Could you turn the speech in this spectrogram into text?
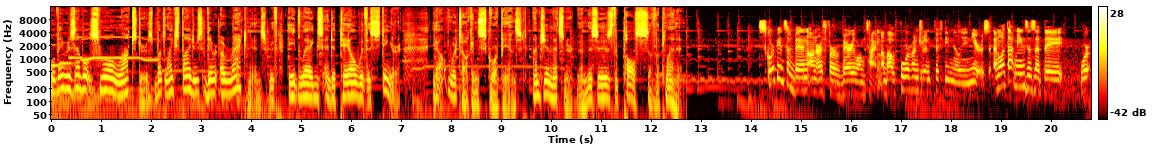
Well, they resemble small lobsters, but like spiders, they're arachnids with eight legs and a tail with a stinger. Yeah, we're talking scorpions. I'm Jim Metzner, and this is The Pulse of the Planet. Scorpions have been on Earth for a very long time, about 450 million years. And what that means is that they were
